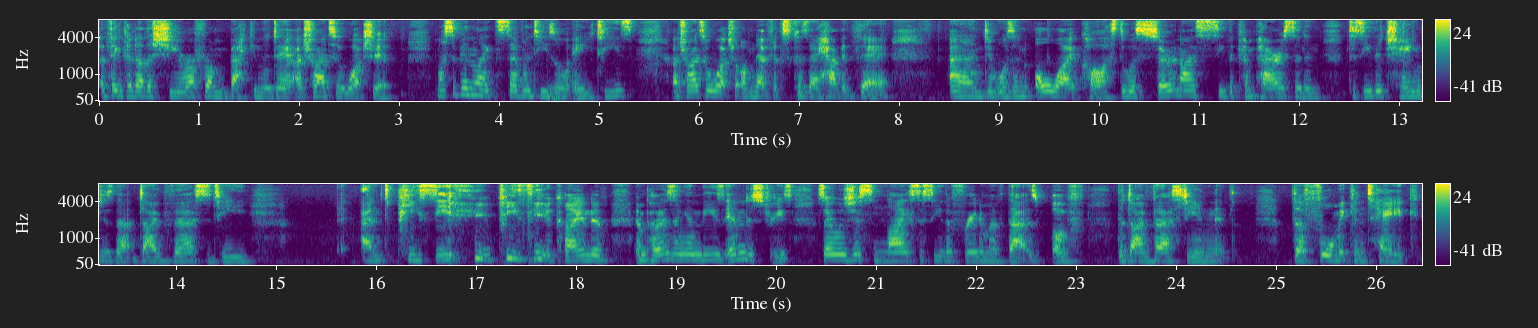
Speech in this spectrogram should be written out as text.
I think another She-Ra from back in the day. I tried to watch it. Must have been like 70s or 80s. I tried to watch it on Netflix because they have it there. And it was an all white cast. It was so nice to see the comparison and to see the changes that diversity and PC PC are kind of imposing in these industries. So it was just nice to see the freedom of that of the diversity and the form it can take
